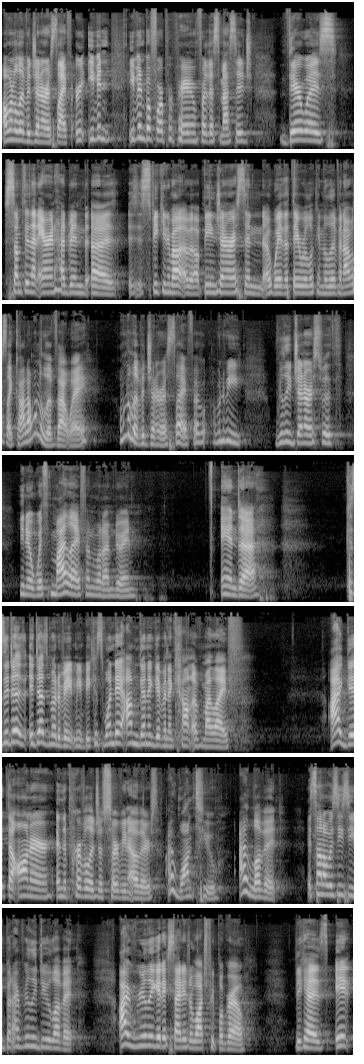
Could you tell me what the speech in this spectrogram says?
I want to live a generous life. Or even, even before preparing for this message, there was something that Aaron had been uh, speaking about, about being generous in a way that they were looking to live. And I was like, God, I want to live that way. I want to live a generous life. I, I want to be really generous with, you know, with my life and what I'm doing. And because uh, it does, it does motivate me because one day I'm to give an account of my life. I get the honor and the privilege of serving others. I want to. I love it. It's not always easy, but I really do love it. I really get excited to watch people grow because it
